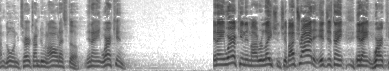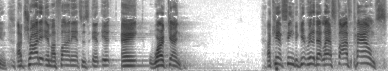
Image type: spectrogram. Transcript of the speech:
I'm going to church. I'm doing all that stuff. It ain't working. It ain't working in my relationship. I tried it. It just ain't, it ain't working. I tried it in my finances and it ain't working. I can't seem to get rid of that last five pounds.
